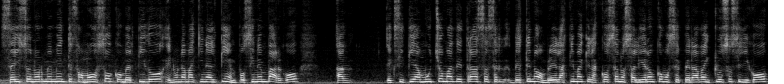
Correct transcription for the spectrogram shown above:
se hizo enormemente famoso, convertido en una máquina al tiempo. Sin embargo, existía mucho más detrás de este nombre. Lástima que las cosas no salieron como se esperaba, incluso se llegó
